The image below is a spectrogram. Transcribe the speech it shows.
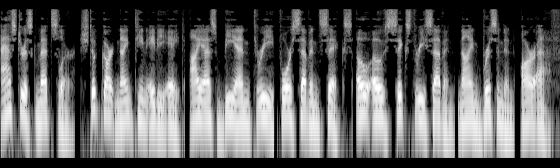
Asterisk Metzler, Stuttgart 1988, ISBN 3-476-00637-9 Brissenden, R.F.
